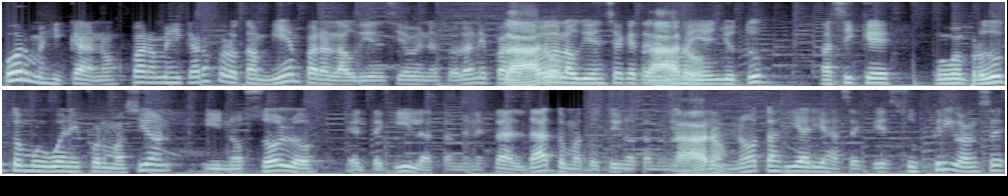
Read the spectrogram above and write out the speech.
por mexicanos, para mexicanos, pero también para la audiencia venezolana y para toda la audiencia que tenemos ahí en YouTube. Así que muy buen producto, muy buena información y no solo el tequila, también está el dato matutino, también las notas diarias, así que suscríbanse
